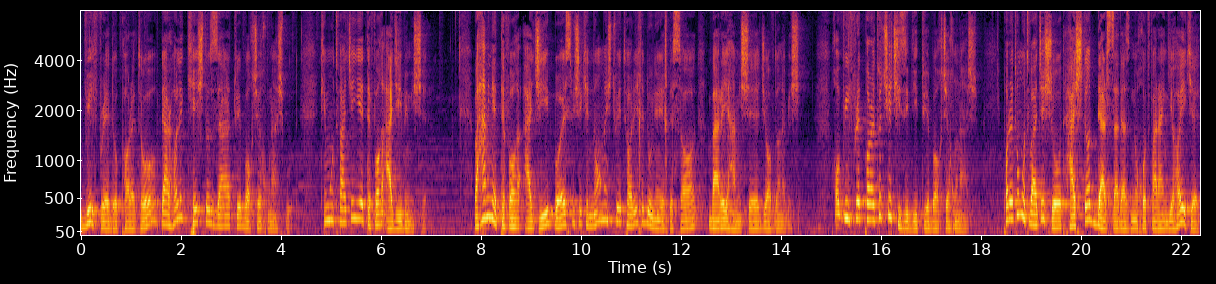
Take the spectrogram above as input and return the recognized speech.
ویلفردو پارتو در حال کشت و زرد توی باغچه خونش بود که متوجه یه اتفاق عجیبی میشه. و همین اتفاق عجیب باعث میشه که نامش توی تاریخ دنیای اقتصاد برای همیشه جاودانه بشه. خب ویلفرد پارتو چه چیزی دید توی باغچه خونش؟ پارتو متوجه شد 80 درصد از نخود فرنگی هایی که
